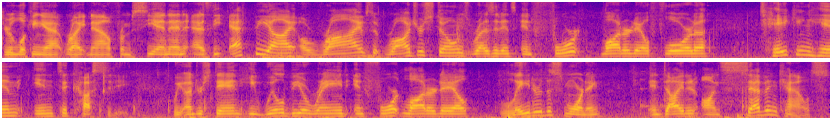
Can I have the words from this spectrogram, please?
you're looking at right now from CNN as the FBI arrives at Roger Stone's residence in Fort Lauderdale, Florida, taking him into custody. We understand he will be arraigned in Fort Lauderdale later this morning, indicted on seven counts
